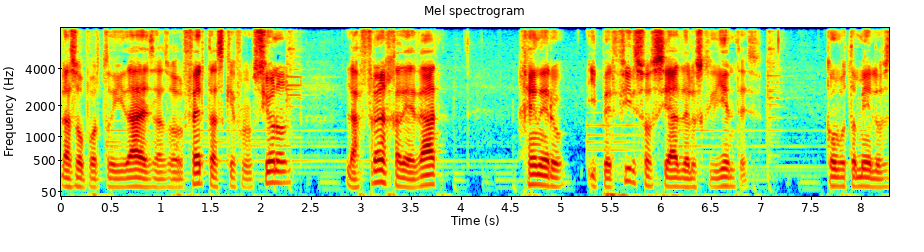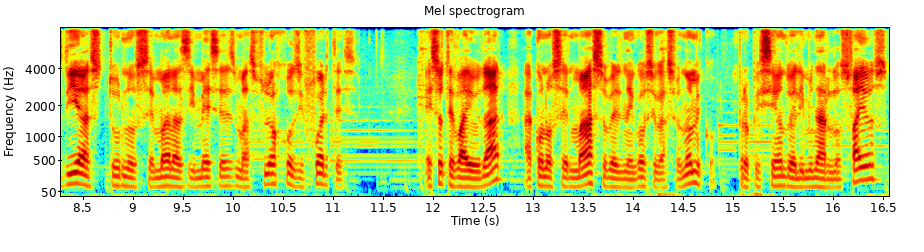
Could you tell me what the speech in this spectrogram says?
las oportunidades, las ofertas que funcionan, la franja de edad, género y perfil social de los clientes, como también los días, turnos, semanas y meses más flojos y fuertes. Eso te va a ayudar a conocer más sobre el negocio gastronómico, propiciando eliminar los fallos,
